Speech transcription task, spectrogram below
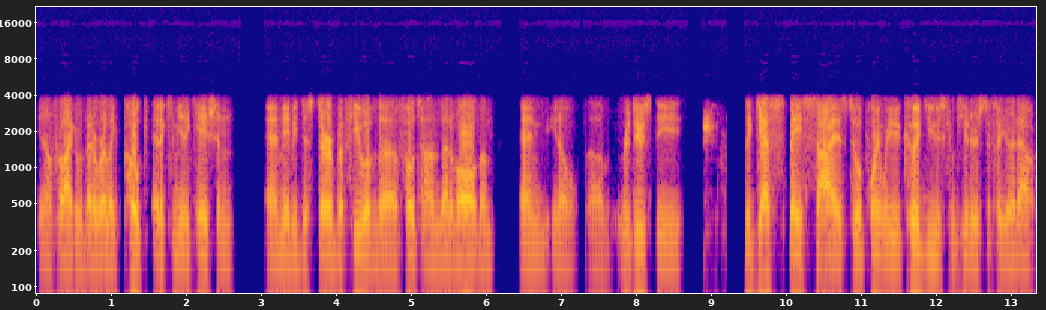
you know, for lack of a better word, like poke at a communication and maybe disturb a few of the photons out of all of them, and you know, uh, reduce the the guess space size to a point where you could use computers to figure it out.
